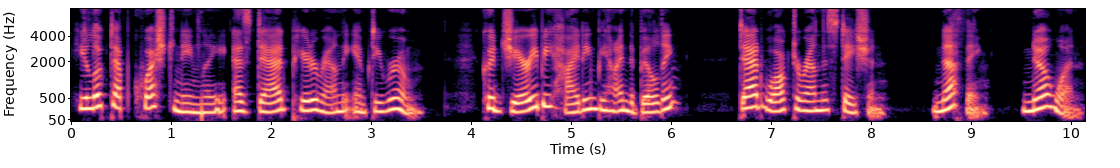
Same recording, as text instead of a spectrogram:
He looked up questioningly as Dad peered around the empty room. Could Jerry be hiding behind the building? Dad walked around the station. Nothing. No one.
